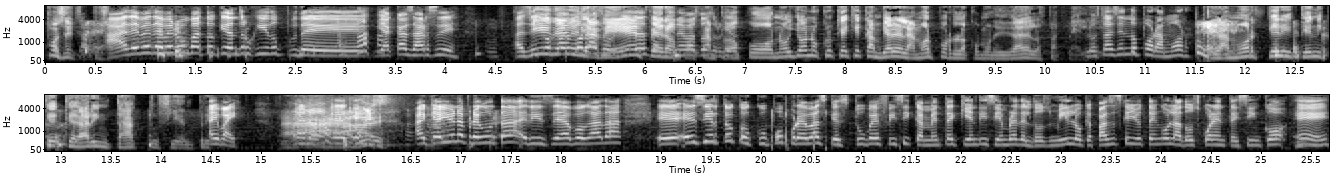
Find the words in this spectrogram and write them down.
pues... pues, Ah, debe de haber un vato que anda urgido de ya casarse. Así sí, como debe de haber, pero pues, tampoco. No, yo no creo que hay que cambiar el amor por la comunidad de los papeles. Lo está haciendo por amor. El amor quiere- tiene que quedar intacto siempre. Ahí va. Bueno, eh, eh, aquí hay una pregunta, dice abogada, eh, ¿es cierto que ocupo pruebas que estuve físicamente aquí en diciembre del 2000? Lo que pasa es que yo tengo la 245E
